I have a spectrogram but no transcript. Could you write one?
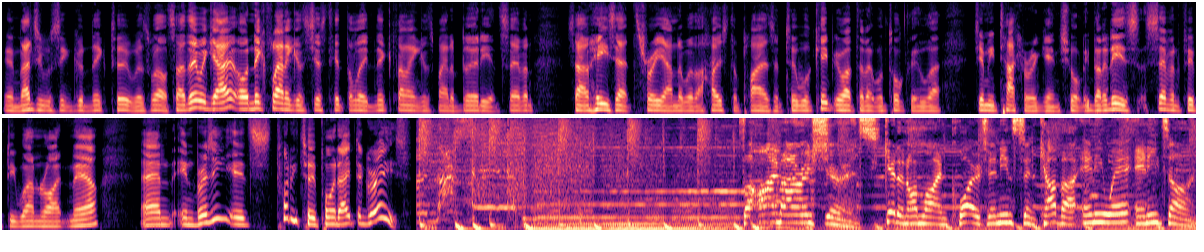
yeah, Nudgee was in good nick too as well. So there we go. Oh, Nick Flanagan's just hit the lead. Nick Flanagan's made a birdie at seven, so he's at three under with a host of players at two. We'll keep you up to date. We'll talk to uh, Jimmy Tucker again shortly, but it is seven fifty one right now, and in Brizzy it's twenty two point eight degrees. For IMAR Insurance, get an online quote and instant cover anywhere, anytime.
